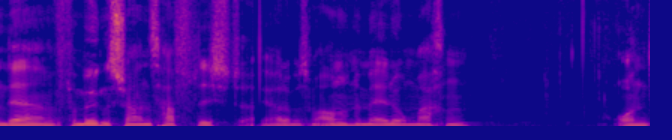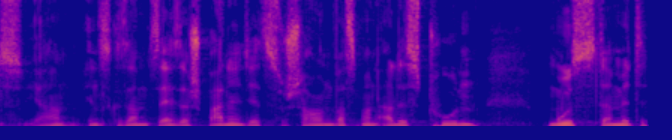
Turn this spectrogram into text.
In der Vermögensschadenshaftpflicht, ja, da müssen wir auch noch eine Meldung machen. Und ja, insgesamt sehr, sehr spannend jetzt zu schauen, was man alles tun muss, damit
